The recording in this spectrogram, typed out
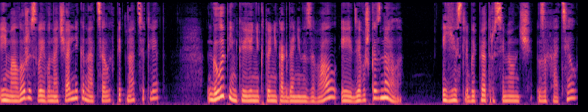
и моложе своего начальника на целых 15 лет. Глупенько ее никто никогда не называл, и девушка знала. Если бы Петр Семенович захотел,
